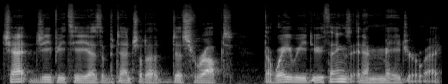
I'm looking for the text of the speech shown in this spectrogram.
Chat GPT has the potential to disrupt the way we do things in a major way.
